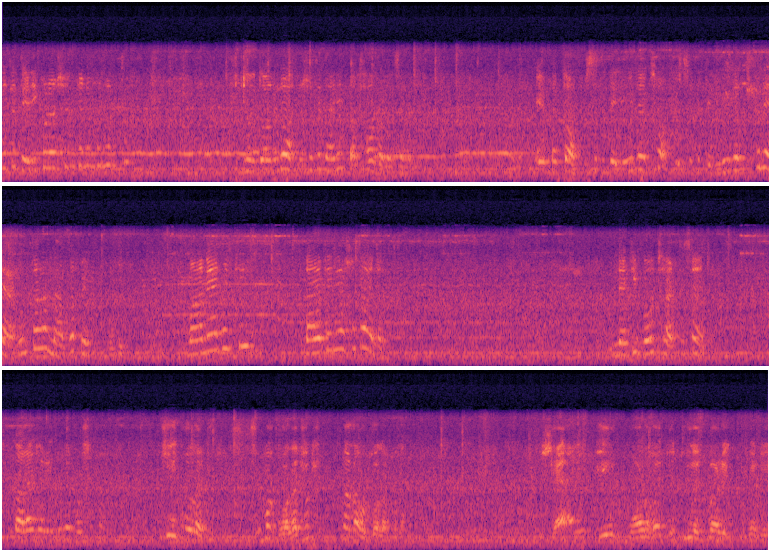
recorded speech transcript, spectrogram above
আচ্ছা দেরি করে আসেন কেন বলুন তো? দুই দণ্ডে আপনার সাথে দাঁড়িয়ে কথাও বলা যায়। এরপর তো অফিস থেকে দেরি হয়ে যাচ্ছে অফিস থেকে দেরি হয়ে যাচ্ছে বলে এমন তারা লাগাবে মানে আবার কি? তাড়াতাড়ি আসা যায় না? নাকি বউ ছাড়তে চায় না? গলা জড়িয়ে ধরে বসে থাকে। কি গলা জুড়ি তোমার গলা জুড়ি? না না ওর গলা গলা স্যার এর পর হয়তো দু একবার একটুখানি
